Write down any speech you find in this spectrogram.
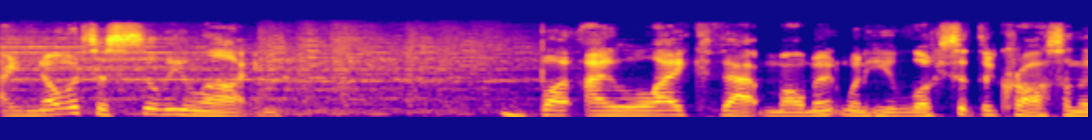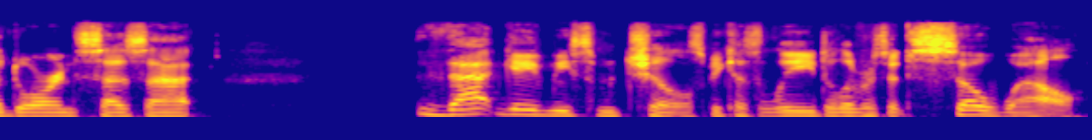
I know it's a silly line, but I like that moment when he looks at the cross on the door and says that. That gave me some chills because Lee delivers it so well.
